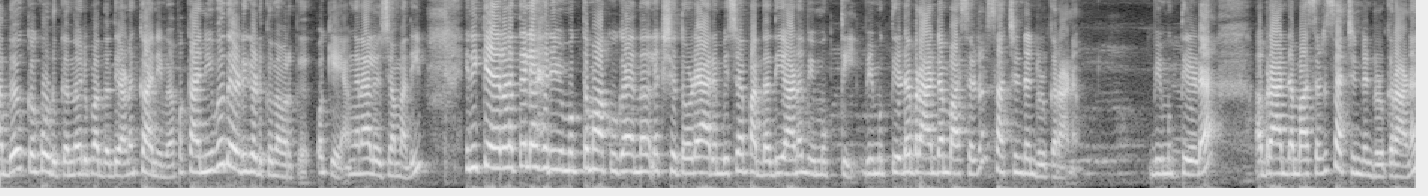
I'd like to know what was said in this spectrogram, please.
അതൊക്കെ കൊടുക്കുന്ന ഒരു പദ്ധതിയാണ് കനിവ്. അപ്പൊ കനിവ് തേടി കിടക്കുന്നവർക്ക് ഓക്കെ അങ്ങനെ ആലോചിച്ചാൽ മതി. ഇനി കേരളത്തെ ലഹരി വിമുക്തമാക്കുക എന്ന ലക്ഷ്യത്തോടെ ആരംഭിച്ച പദ്ധതിയാണ് വിമുക്തി. വിമുക്തിയുടെ ബ്രാൻഡ് അംബാസഡർ സച്ചിൻ ടെണ്ടുൽക്കർ ആണ് വിമുക്തിയുടെ ബ്രാൻഡ് അംബാസഡർ സച്ചിൻ ടെണ്ടുൽക്കർ ആണ്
